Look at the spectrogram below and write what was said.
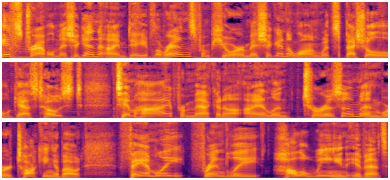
It's Travel Michigan. I'm Dave Lorenz from Pure Michigan, along with special guest host Tim Hygh from Mackinac Island Tourism, and we're talking about family friendly Halloween events,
